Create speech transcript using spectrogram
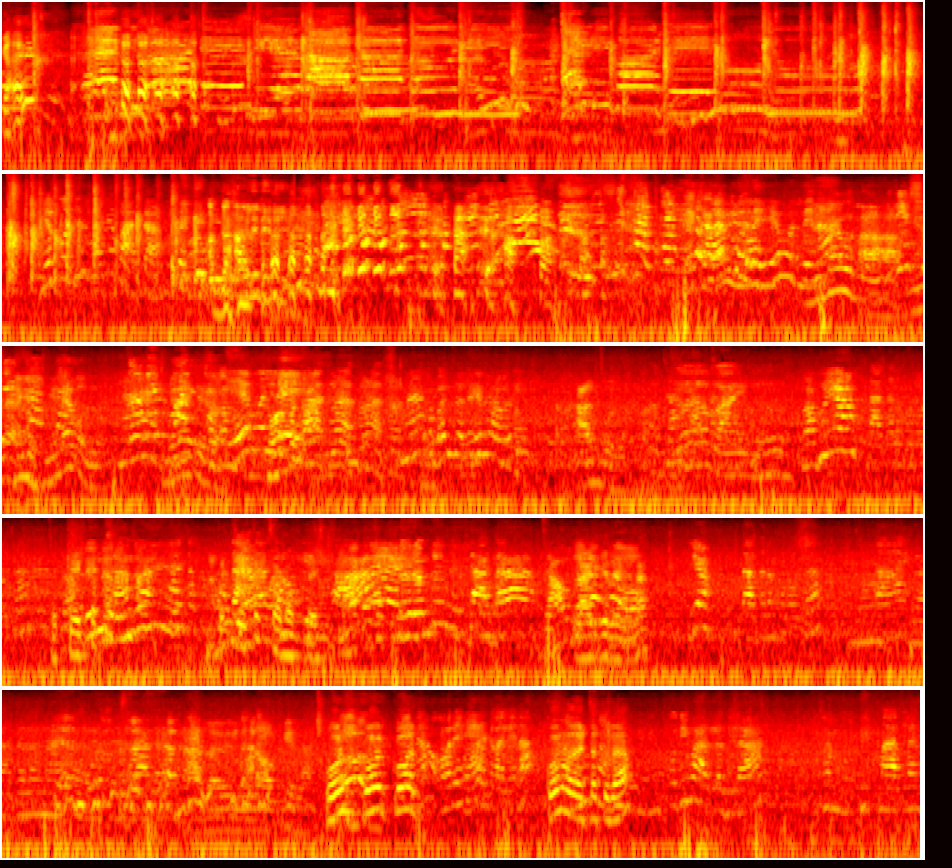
काय? चमकते लाइट गेलेली ना कोण? कोण कोण ऑरेंज शर्ट वाले ना? कोण ओळखतं तुला. कुणी मारलं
